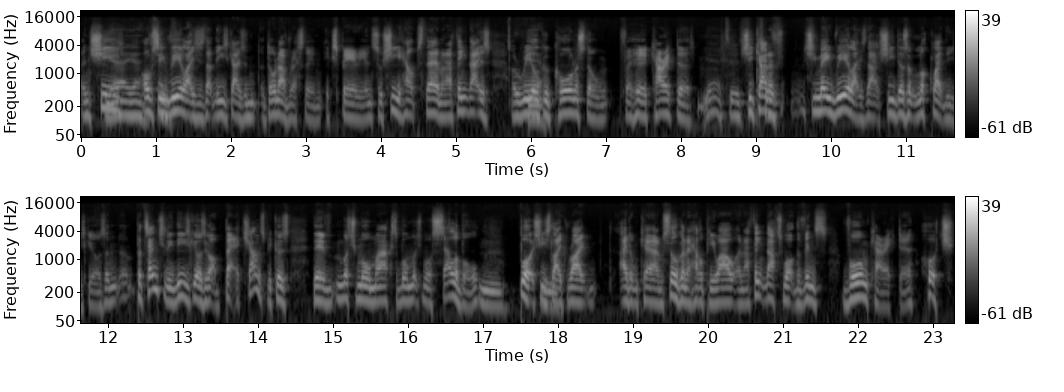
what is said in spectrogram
and she Yeah, yeah, obviously is. realizes that these guys don't have wrestling experience, so she helps them. And I think that is a real Yeah. good cornerstone for her character Yeah, it is. she kind of she may realize that she doesn't look like these girls and uh, potentially these girls have got a better chance because they're much more marketable much more sellable Mm. but she's like right i don't care i'm still going to help you out and i think that's what the vince vaughn character hutch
